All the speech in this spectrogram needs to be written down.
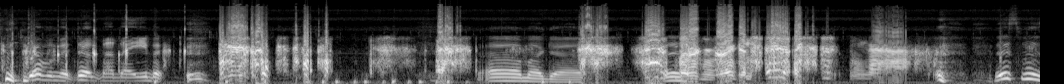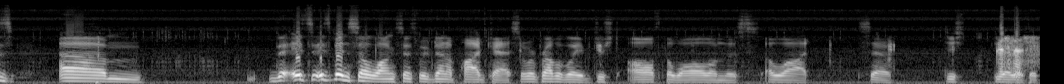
the government took my baby. Oh my god! Better than drinking. nah. This was um. It's it's been so long since we've done a podcast, so we're probably just off the wall on this a lot. So, just deal with it.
